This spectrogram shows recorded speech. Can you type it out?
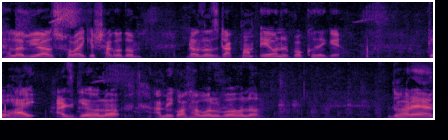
হ্যালো বিয়াস সবাইকে স্বাগতম ব্রাদার্স ডাক ফার্ম এ অনের পক্ষ থেকে। তো ভাই, আজকে হলো আমি কথা বলব হলো, ধরেন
